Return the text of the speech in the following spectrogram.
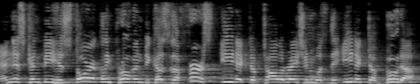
And this can be historically proven because the first edict of toleration was the Edict of Torda.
